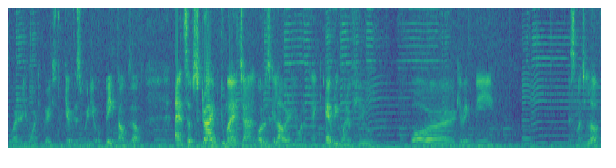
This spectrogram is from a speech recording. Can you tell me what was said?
तो I really want you guys to give this video a big thumbs up and subscribe to my channel और उसके अलावा I really want to thank every one of you for giving me this much love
